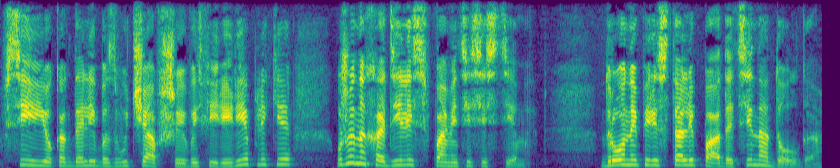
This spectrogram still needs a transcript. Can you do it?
все ее когда-либо звучавшие в эфире реплики уже находились в памяти системы. Дроны перестали падать и надолго.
